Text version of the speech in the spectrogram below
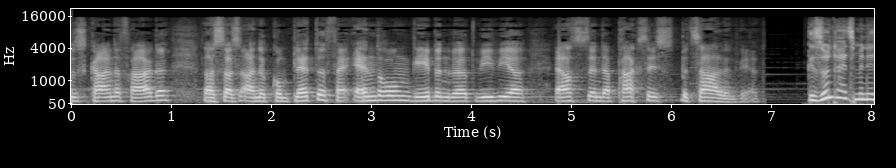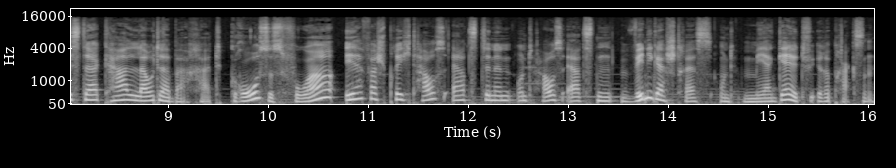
ist keine Frage, dass das eine komplette Veränderung geben wird, wie wir Ärzte in der Praxis bezahlen werden. Gesundheitsminister Karl Lauterbach hat Großes vor. Er verspricht Hausärztinnen und Hausärzten weniger Stress und mehr Geld für ihre Praxen.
